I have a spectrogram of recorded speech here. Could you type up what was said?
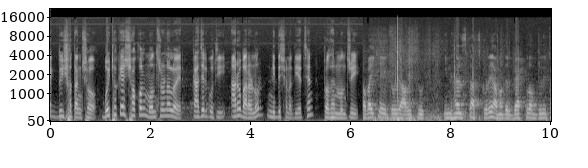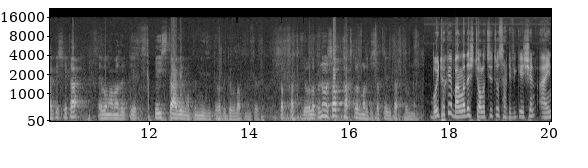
এক দুই শতাংশ। বৈঠকে সকল মন্ত্রণালয়ের কাজের গতি আরও বাড়ানোর নির্দেশনা দিয়েছেন প্রধানমন্ত্রী। সবাইকে একটু আরও একটু ইনহ্যান্স কাজ করে আমাদের ব্যাকলগ যদি থাকে সেটা এবং আমাদেরকে পেজটা আগের মতো নিয়ে যেতে হবে ডেভেলপমেন্টের সব কাজ ডেভেলপমেন্ট সব কাজকর্ম আর কি সরকারি কাজকর্ম। বৈঠকে বাংলাদেশ চলচ্চিত্র সার্টিফিকেশন আইন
